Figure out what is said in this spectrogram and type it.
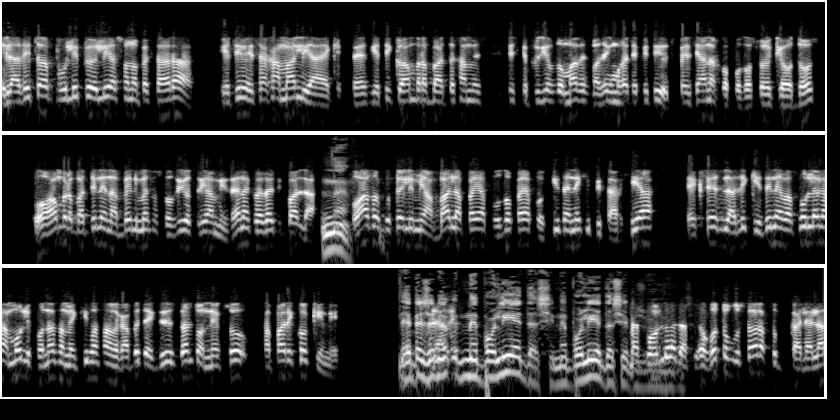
Δηλαδή τώρα που λείπει ο Ελία ο Πεχταρά. Γιατί θα είχαμε άλλη ΑΕΚ εχθές, γιατί και ο Άμπραμπατ είχαμε συζητήσει και πριν δύο εβδομάδες μαζί μου είχατε πει ότι παίζει άναρχο ποδόσφαιρο και όντως. Ο Άμπραμπατ είναι να μπαίνει μέσα στο 2-3-0 να κρατάει την μπάλα. Ναι. Ο άνθρωπος θέλει μια μπάλα, πάει από εδώ, πάει από εκεί, δεν έχει πειθαρχία. Εχθέ δηλαδή κινδύνευε αφού λέγαμε όλοι φωνάζαμε εκεί, ήμασταν 15 εγκρίσεις, βγάλει τον έξω, θα πάρει κόκκινη. Έπαιζε Δηλαδή- με, με πολλή ένταση. Με πολλή ένταση Με έπαιζε. πολύ ένταση. Εγώ το γουστάρω αυτό που κάνει. Αλλά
